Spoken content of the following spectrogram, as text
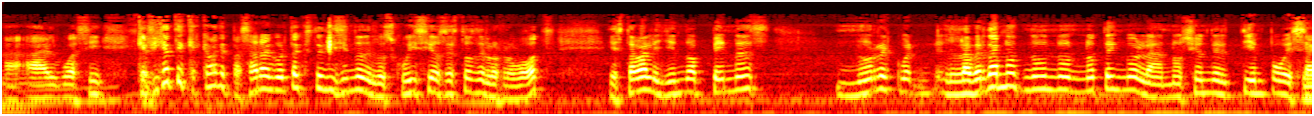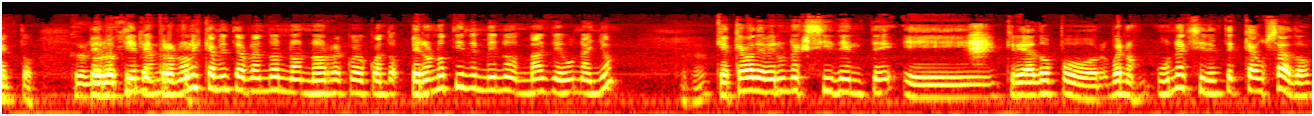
a, a, algo así. Que fíjate que acaba de pasar algo, ahorita que estoy diciendo de los juicios estos de los robots, estaba leyendo apenas no recuerdo, la verdad no, no, no, no tengo la noción del tiempo exacto. Pero tiene, cronológicamente hablando, no, no recuerdo cuándo, pero no tiene menos, más de un año que acaba de haber un accidente eh, creado por, bueno, un accidente causado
